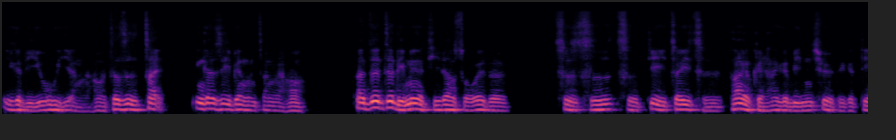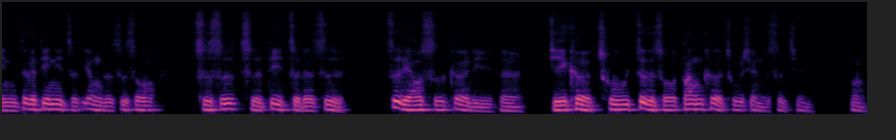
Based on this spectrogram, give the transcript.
一个礼物一样的哈。这是在应该是一篇文章了哈。在这这里面有提到所谓的此时此地这一词，他有给他一个明确的一个定义。这个定义指用的是说，此时此地指的是治疗时刻里的即刻出，这个时候当刻出现的事情。嗯，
